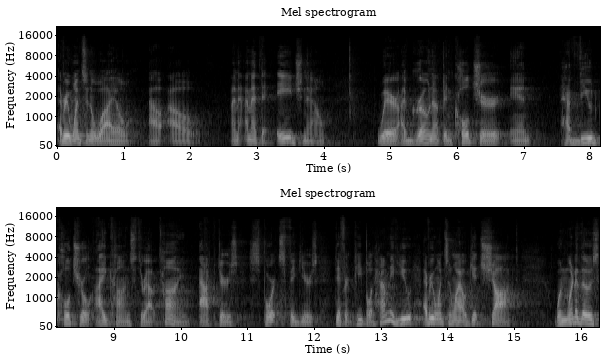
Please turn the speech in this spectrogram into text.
Every once in a while, I'm, I'm at the age now where I've grown up in culture and have viewed cultural icons throughout time actors, sports figures, different people. And how many of you, every once in a while, get shocked when one of those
